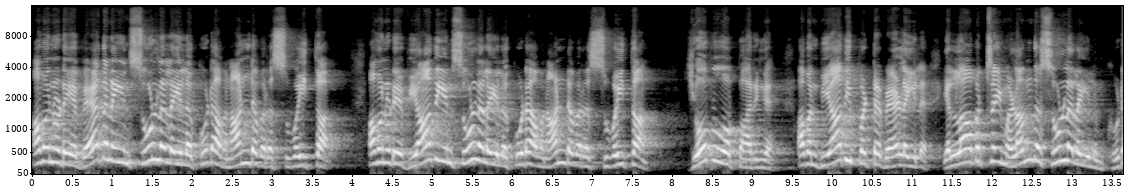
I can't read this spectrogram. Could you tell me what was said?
அவனுடைய வேதனையின் சூழ்நிலையில கூட அவன் ஆண்டவரை சுவைத்தான். அவனுடைய வியாதியின் சூழ்நிலையில கூட அவன் ஆண்டவரை சுவைத்தான். யோபுவை பாருங்க. அவன் வியாதிப்பட்ட வேளையில் எல்லாவற்றையும் இழந்த சூழ்நிலையிலும் கூட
